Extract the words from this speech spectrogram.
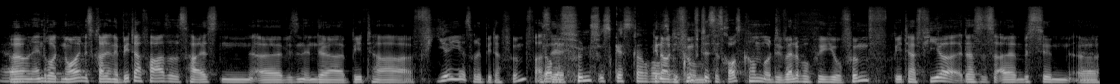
äh, und Android 9 ist gerade in der Beta-Phase. Das heißt, äh, wir sind in der Beta 4 jetzt oder Beta 5. Ich Also glaube, der, 5 ist gestern Genau, die rausgekommen. fünfte ist jetzt rausgekommen und Developer Preview 5, Beta 4, das ist ein bisschen äh,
